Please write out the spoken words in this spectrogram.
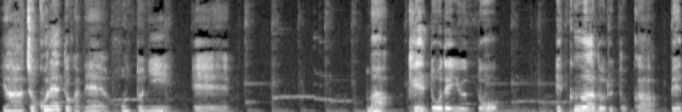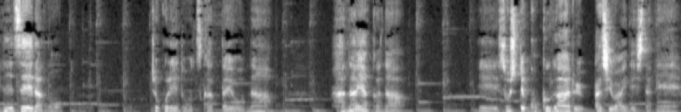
いやチョコレートがね本当に、えー、まあ系統で言うとエクアドルとかベネズエラのチョコレートを使ったような華やかなえー、そしてコクがある味わいでしたね。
